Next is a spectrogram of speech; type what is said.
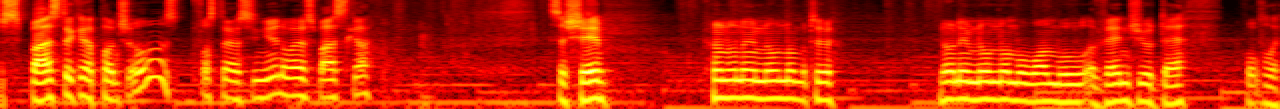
Spastica punch. Oh, it's first time I've seen you in a while, Spastica. It's a shame. No name no number two. No name no number one will avenge your death, hopefully.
